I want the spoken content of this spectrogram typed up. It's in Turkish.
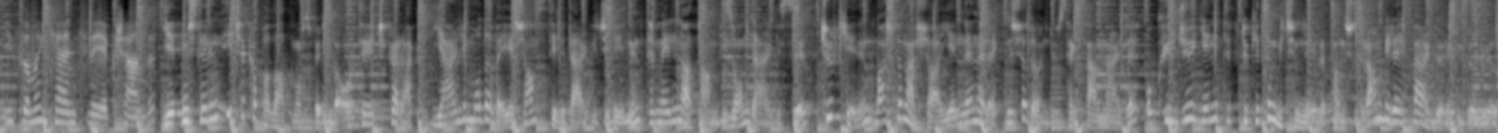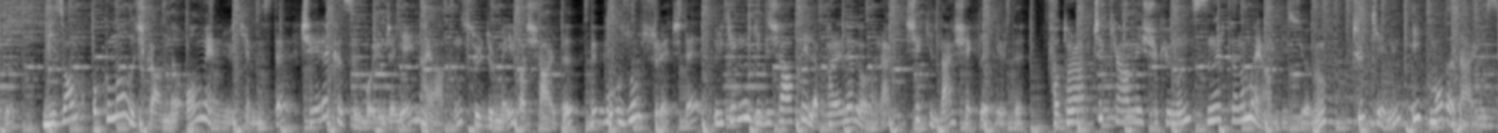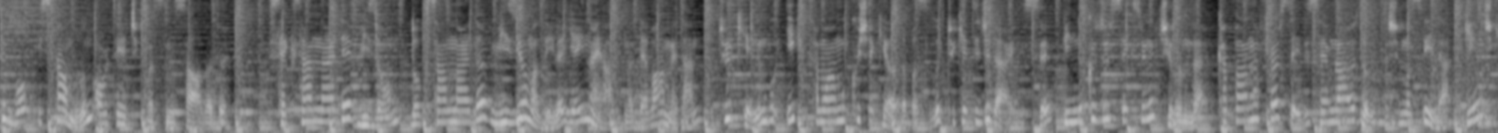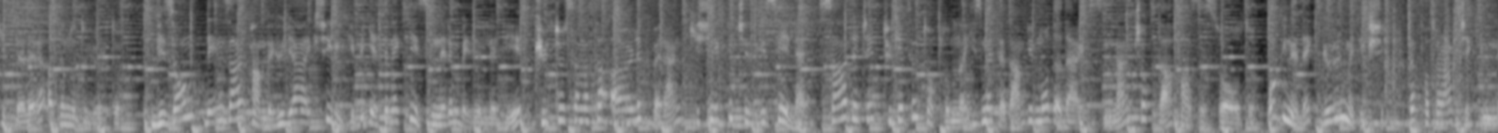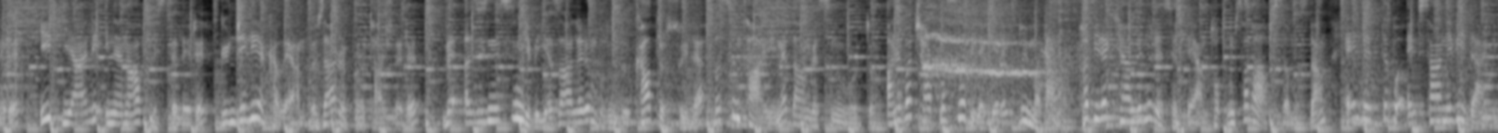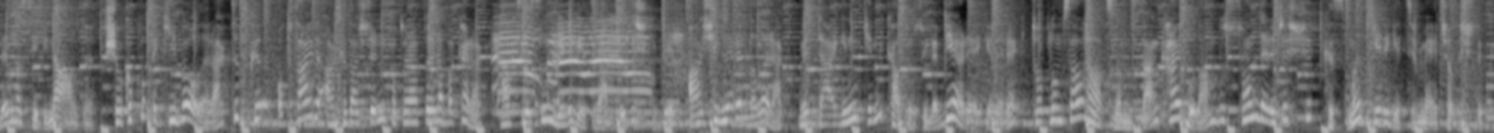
insanın kendisine yakışandır. 70'lerin içe kapalı atmosferinde ortaya çıkarak yerli moda ve yaşam stili dergiciliğinin temelini atan Vizon dergisi, Türkiye'nin baştan aşağı yenilenerek dışa döndüğü 80'lerde okuyucuyu yeni tip tüketim biçimleriyle tanıştıran bir rehber görevi görüyordu. Vizon, okuma alışkanlığı olmayan ülkemizde çeyrek asır boyunca yayın hayatını sürdürmeyi başardı ve bu uzun süreçte ülkenin gidişatıyla paralel olarak şekilden şekle girdi. Fotoğrafçı Kamil Şükrü'nün sınır tanımayan vizyonu, Türkiye'nin ilk moda dergisi Vogue İstanbul'un ortaya çıkmasını sağladı. 80'lerde Vizon, 90'larda Vizyon adıyla yayın hayatına devam eden Türkiye'nin bu ilk tamamı kuşa kağıda basılı tüketici dergisi 1983 yılında kapağına First Lady Semra Özal'ı taşımasıyla geniş kitlelere adını duyurdu. Vizon, Deniz Arpan ve Hülya Ekşigil gibi yetenekli isimlerin belirlediği, kültür sanata ağırlık veren kişilikli çizgisiyle sadece tüketim toplumuna hizmet eden bir moda dergisinden çok daha fazlası oldu. O güne dek görülmedik şıklıkta fotoğraf çekimleri, ilk yerli in and out listeleri, günceli yakalayan özel röportajları ve Aziz Nesin gibi yazarların bulunduğu kadrosuyla basın tarihine damgasını vurdu. Araba çarpmasına bile gerek duymadan habire kendini resetleyen toplumsal hafızamızdan elbette bu efsanevi dergide nasibini aldı. Şokopop ekibi olarak tıpkı Oktay ve arkadaşlarının fotoğraflarına bakarak hafızasını geri getiren Bediş gibi arşivlere dalarak ve derginin kemik kadrosuyla bir araya gelerek toplumsal hafızamızdan kaybolan bu son derece şık kısmı geri getirmeye çalıştık.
